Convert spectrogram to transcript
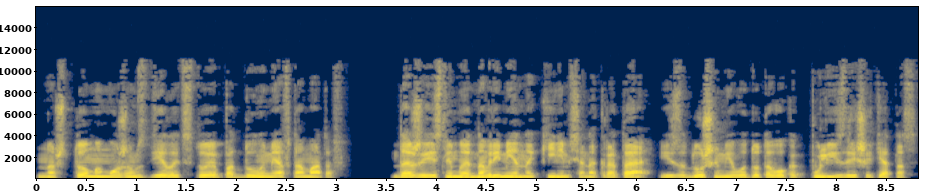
Но что мы можем сделать, стоя под дулами автоматов? Даже если мы одновременно кинемся на крота и задушим его до того, как пули изрешетят нас,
